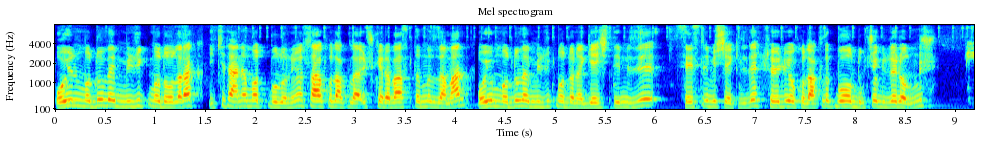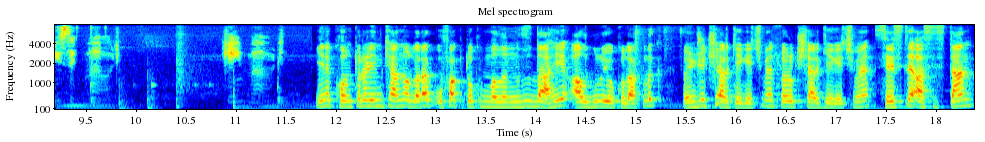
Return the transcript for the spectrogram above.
oyun modu ve müzik modu olarak iki tane mod bulunuyor. Sağ kulaklığa 3 kere bastığımız zaman oyun modu ve müzik moduna geçtiğimizi sesli bir şekilde söylüyor kulaklık. Bu oldukça güzel olmuş. Yine kontrol imkanı olarak ufak dokunmalarınızı dahi algılıyor kulaklık. Önceki şarkıya geçme, sonraki şarkıya geçme, sesli asistan,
